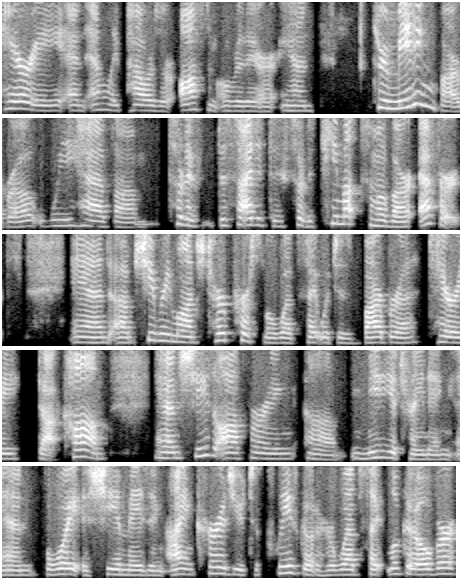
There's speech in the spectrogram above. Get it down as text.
Terry and Emily Powers are awesome over there. And through meeting Barbara, we have um, sort of decided to sort of team up some of our efforts. And um, she relaunched her personal website, which is barbaraterry.com. And she's offering um, media training, and boy, is she amazing. I encourage you to please go to her website, look it over,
